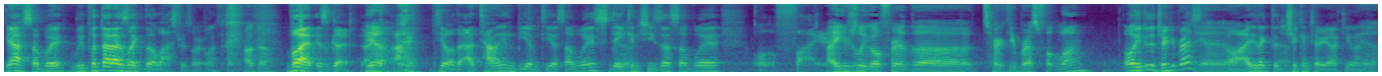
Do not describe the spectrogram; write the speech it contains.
Yeah, Subway. We put that as like the last resort one, Okay. but it's good. Like, Yeah, I, yeah. yo, the Italian BMT at Subway, steak Yeah. and cheese at Subway. Oh, fire. I usually go for the turkey breast footlong. oh, you do the turkey breast? Yeah, yeah. Oh, I like the chicken teriyaki one. Yeah.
